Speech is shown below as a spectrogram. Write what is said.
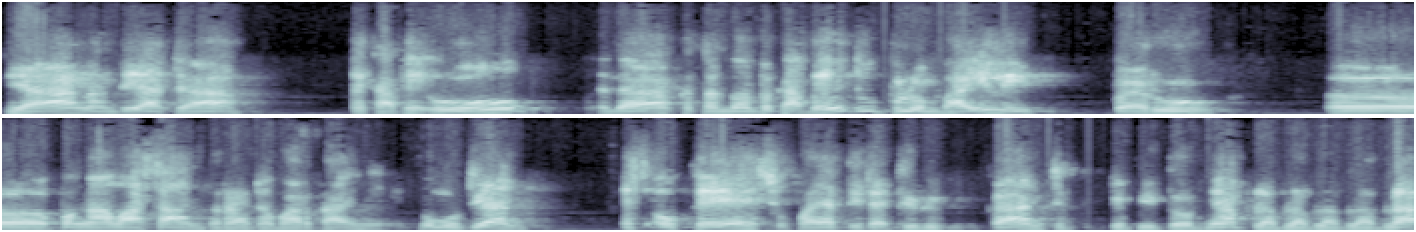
Ya nanti ada PKPU, ada ketentuan PKPU itu belum pilot, baru eh, pengawasan terhadap warga ini. Kemudian SOK supaya tidak dirugikan debiturnya, bla bla bla bla bla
